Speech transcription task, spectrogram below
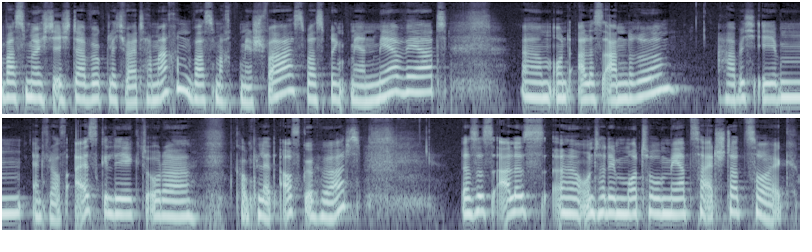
was möchte ich da wirklich weitermachen, was macht mir Spaß, was bringt mir einen Mehrwert ähm, und alles andere habe ich eben entweder auf Eis gelegt oder komplett aufgehört. Das ist alles äh, unter dem Motto mehr Zeit statt Zeug.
